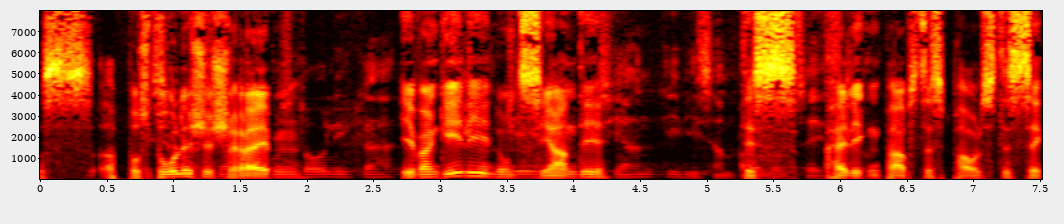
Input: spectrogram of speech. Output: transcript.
Das apostolische Schreiben Evangelii Nuntiandi des heiligen Papstes Pauls VI.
